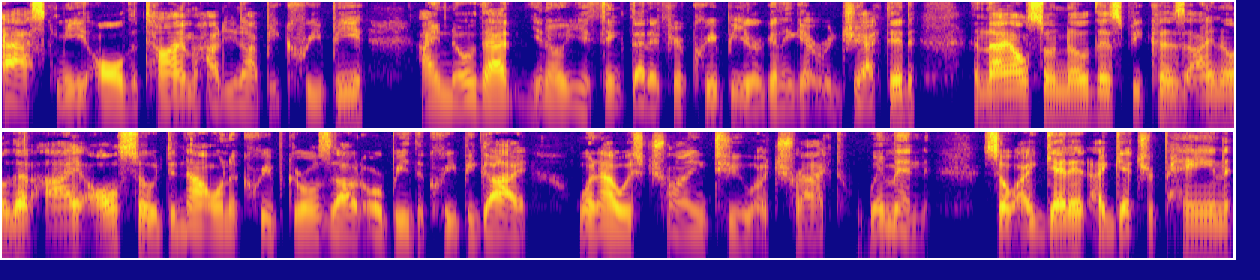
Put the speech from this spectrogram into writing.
ask me all the time, how do you not be creepy? I know that, you know, you think that if you're creepy, you're going to get rejected. And I also know this because I know that I also did not want to creep girls out or be the creepy guy when I was trying to attract women. So I get it, I get your pain,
